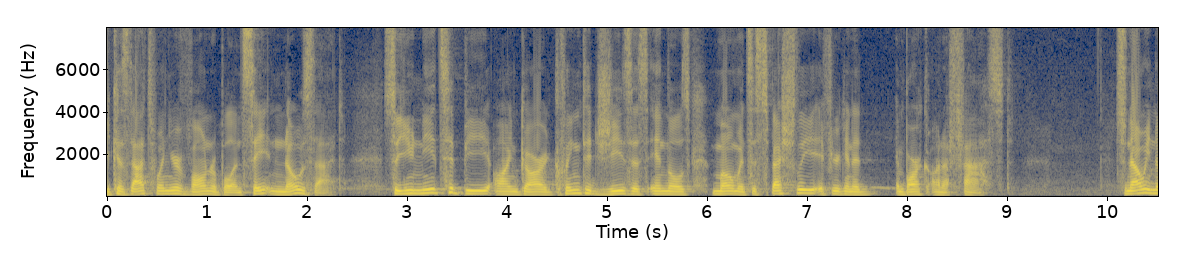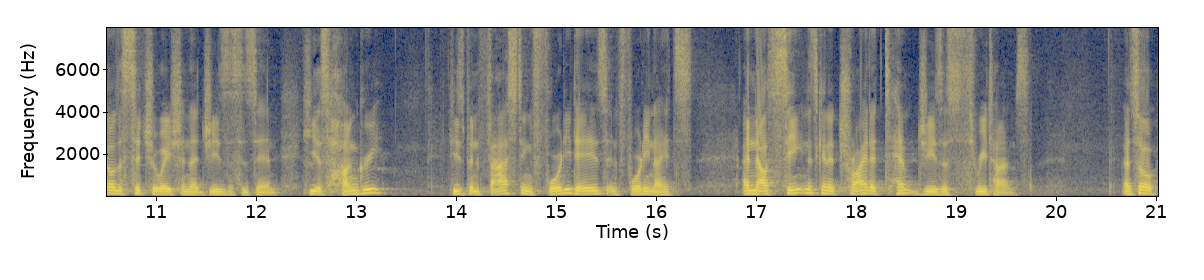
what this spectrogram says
because that's when you're vulnerable, and Satan knows that. So you need to be on guard. Cling to Jesus in those moments, especially if you're going to embark on a fast. So now we know the situation that Jesus is in. He is hungry. He's been fasting 40 days and 40 nights. And now Satan is going to try to tempt Jesus three times. And so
